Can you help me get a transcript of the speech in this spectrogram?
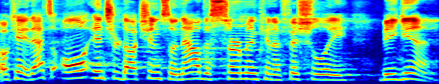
Okay, that's all introduction, so now the sermon can officially begin.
